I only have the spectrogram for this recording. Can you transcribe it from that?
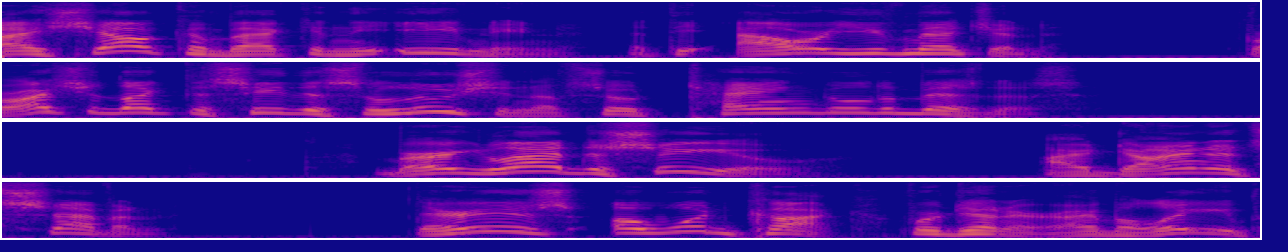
I shall come back in the evening, at the hour you've mentioned, for I should like to see the solution of so tangled a business. Very glad to see you. I dine at seven. There is a woodcock for dinner, I believe.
